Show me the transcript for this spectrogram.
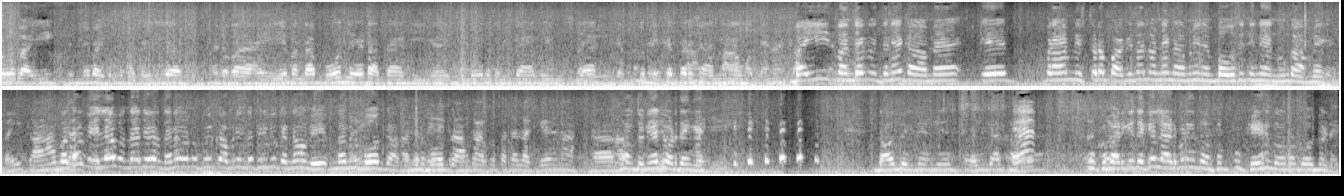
तो भाई तुमने भाई तुमने पकड़ लिया मतलब ये बंदा बहुत लेट आता है ठीक है। बंदे को पता क्या कोई मसला कोई तो दिक्कत परेशानी भाई इस बंदे को इतने काम है कि प्राइम मिनिस्टर ऑफ़ पाकिस्तान उन्हें काम नहीं बहुत से जिन्हें इनू काम नहीं भाई पता वेला बंदा जो होता है ना उन्होंने कोई काम नहीं होता फिर भी करना हो मैं मेरे बहुत काम है मेरे काम का आपको पता लग गया है ना। हाँ हम दुनिया छोड़ देंगे। दाऊद देख लेंगे क्या खा रहा है। भूख बढ़ के देखे लड़ पड़े दोनों भूखे हैं दोनों बहुत बड़े।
